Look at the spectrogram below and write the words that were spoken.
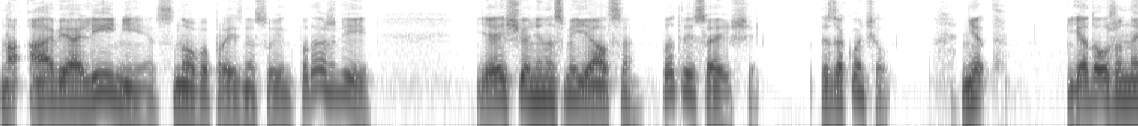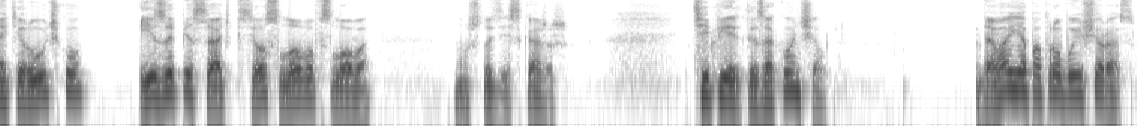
на авиалинии», — снова произнес Уин. «Подожди». Я еще не насмеялся. Потрясающе. Ты закончил? Нет. Я должен найти ручку и записать все слово в слово. Ну, что здесь скажешь? Теперь ты закончил? Давай я попробую еще раз.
